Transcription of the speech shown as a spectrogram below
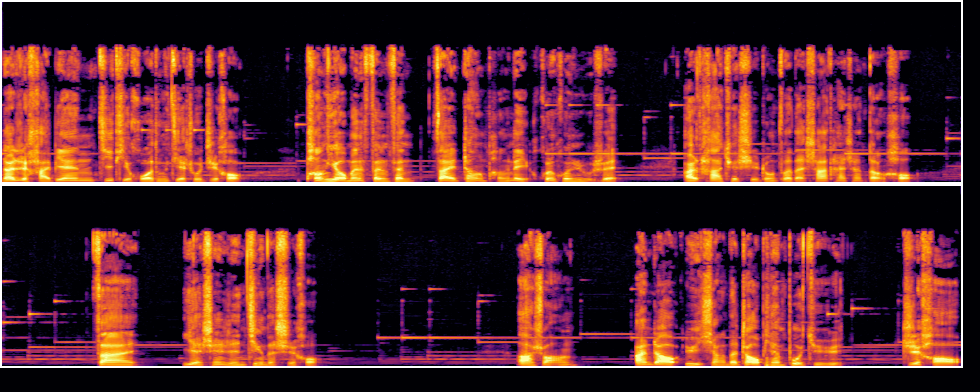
那日海边集体活动结束之后，朋友们纷纷在帐篷内昏昏入睡，而他却始终坐在沙滩上等候。在夜深人静的时候，阿爽按照预想的照片布局，支好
